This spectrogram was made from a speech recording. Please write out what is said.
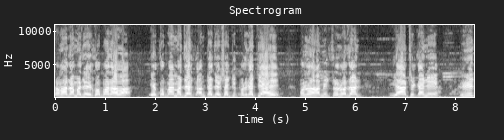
समाजामध्ये एकोपा राहावा. एकोप्यामध्येच आमच्या देशाची प्रगती आहे. म्हणून आम्ही सर्वजण या ठिकाणी विविध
